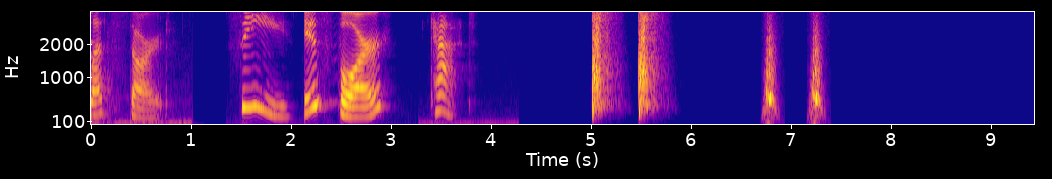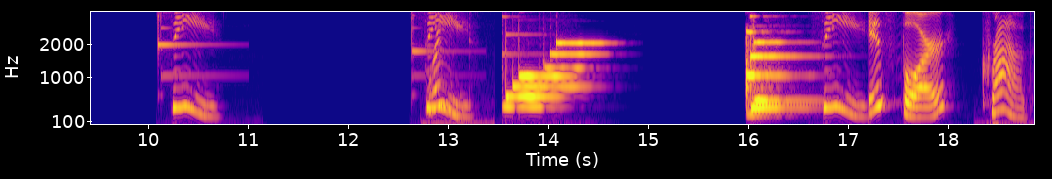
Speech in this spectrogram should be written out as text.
Let's start. C is for cat. C. C. C is for crab.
